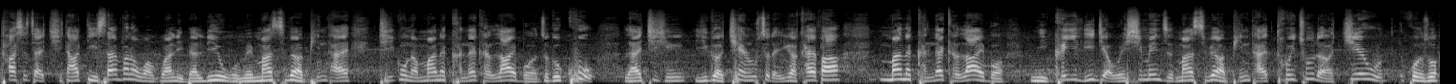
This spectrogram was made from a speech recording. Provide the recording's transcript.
它是在其他第三方的网关里边利用我们 Mansphere 平台提供的 MindConnect Lab 这个库来进行一个嵌入。式的一个开发，Mind Connect Lab，你可以理解为西门子 MindSphere 平台推出的接入或者说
